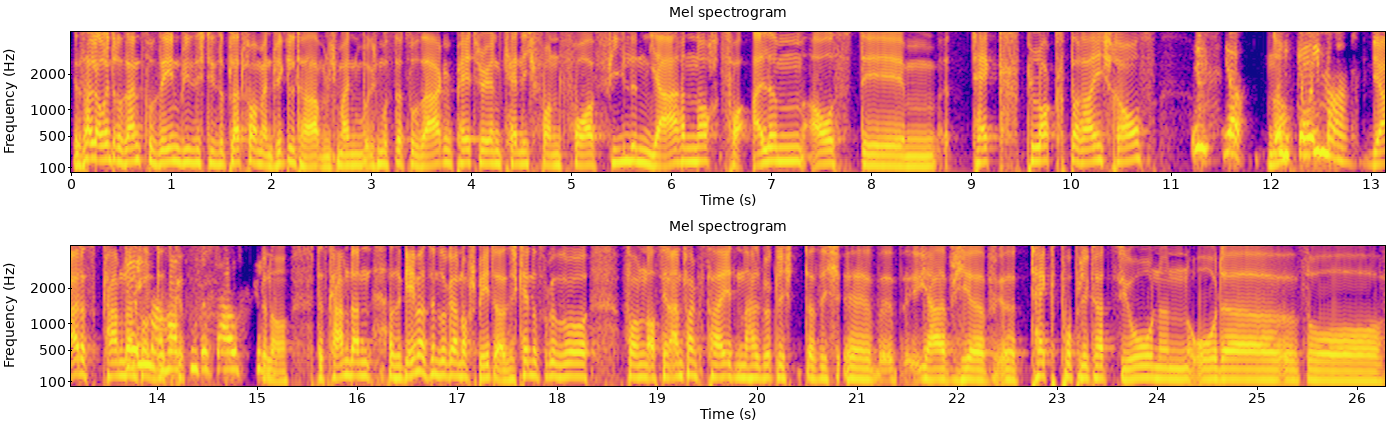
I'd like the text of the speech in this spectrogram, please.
Es ist halt auch interessant zu sehen, wie sich diese Plattformen entwickelt haben. Ich meine, ich muss dazu sagen, Patreon kenne ich von vor vielen Jahren noch, vor allem aus dem Tech-Blog-Bereich raus. Ich, ja. Ne? Und Gamer. Ja, das kam dann Gamer schon. Das, das auch genau. Das kam dann, also Gamer sind sogar noch später. Also ich kenne das sogar so von aus den Anfangszeiten halt wirklich, dass ich äh, ja hier äh, Tech-Publikationen oder so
